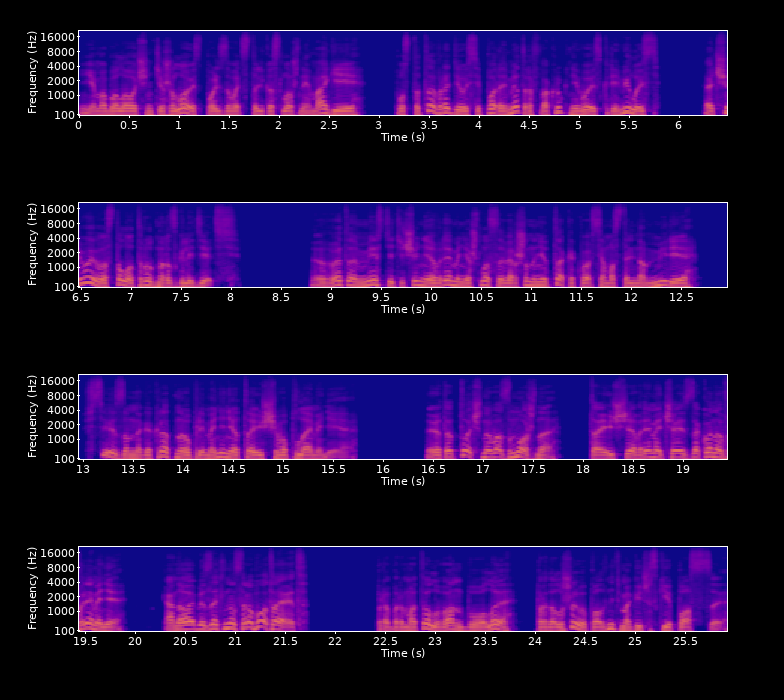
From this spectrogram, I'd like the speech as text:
Ему было очень тяжело использовать столько сложной магии, пустота в радиусе пары метров вокруг него искривилась, отчего его стало трудно разглядеть. В этом месте течение времени шло совершенно не так, как во всем остальном мире, все из-за многократного применения тающего пламени. «Это точно возможно! Тающее время — часть закона времени! Оно обязательно сработает!» Пробормотал Ван Буэлэ, продолжая выполнять магические пассы.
